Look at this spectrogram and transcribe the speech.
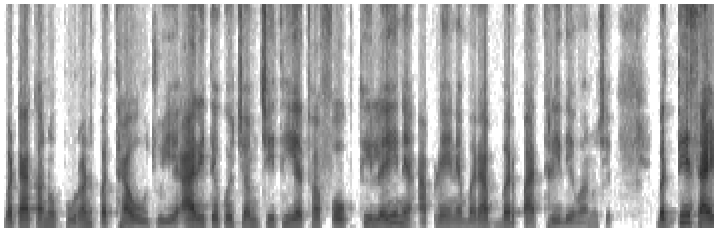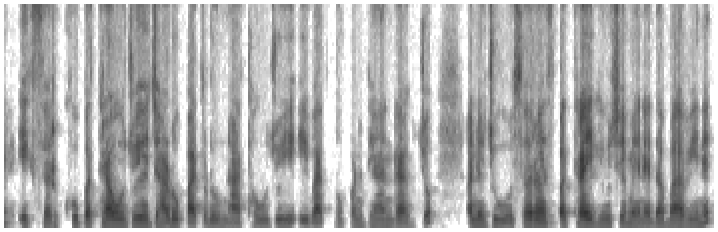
બટાકાનું પૂરણ પથરાવવું જોઈએ. આ રીતે કોઈ ચમચીથી અથવા ફોકથી લઈને આપણે એને બરાબર પાથરી દેવાનું છે. બધી સાઈડ એક સરખું પથરાવવું જોઈએ, જાડું પાતળું ના થવું જોઈએ, એ વાતનું પણ ધ્યાન રાખજો. અને જુઓ, સરસ પથરાઈ ગયું છે, મેં એને દબાવીને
